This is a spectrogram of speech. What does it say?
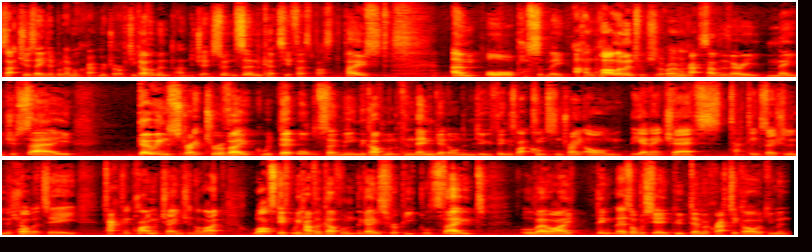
such as a Liberal Democrat majority government under Jo Swinson, courtesy of First Past the Post, um, or possibly a hung parliament, which Liberal Democrats have a very major say, going straight to revoke would also mean the government can then get on and do things like concentrate on the NHS, tackling social inequality, tackling climate change and the like. Whilst if we have a government that goes for a people's vote, although I think there's obviously a good democratic argument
